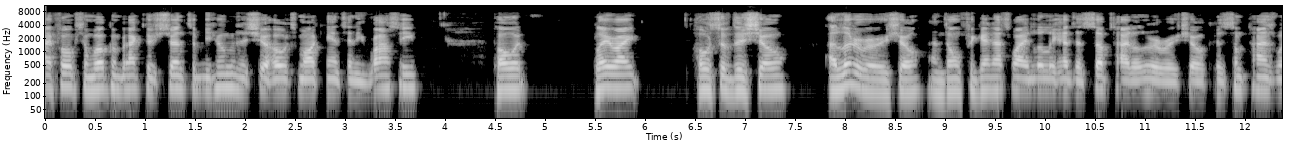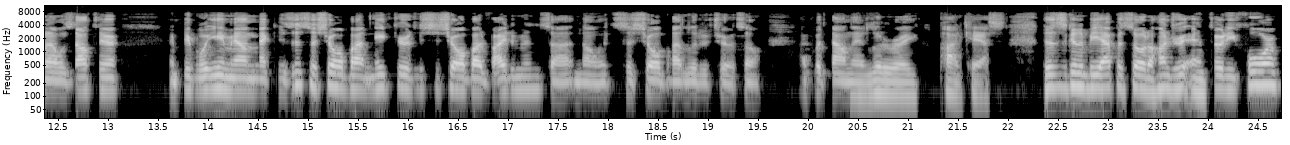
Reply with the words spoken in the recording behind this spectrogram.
Hi, folks, and welcome back to Strength to Be Human. Is your host, Mark Antony Rossi, poet, playwright, host of this show, a literary show. And don't forget, that's why I literally had the subtitle literary show, because sometimes when I was out there and people would email me, like, is this a show about nature? Is this a show about vitamins? Uh, no, it's a show about literature. So I put down there literary podcast. This is going to be episode 134,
